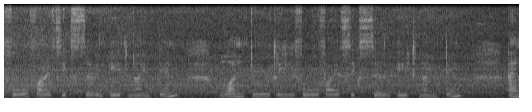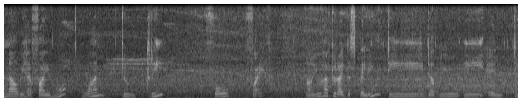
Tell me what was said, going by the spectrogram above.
4 5 6 7 8 9 10 1 2 3 4 5 6 7 8 9 10 and now we have 5 more. 1 2 3 4 5 now you have to write the spelling T W E N T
